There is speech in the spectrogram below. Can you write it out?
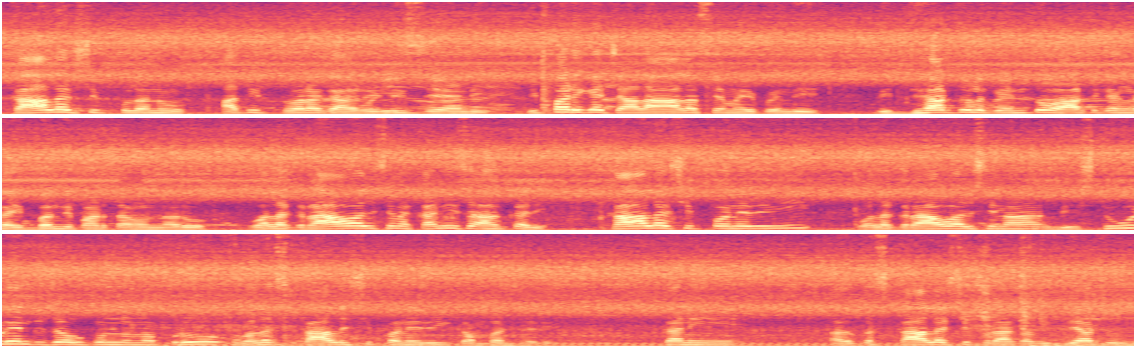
స్కాలర్షిప్లను అతి త్వరగా రిలీజ్ చేయండి. ఇప్పటికే చాలా ఆలస్యం అయిపోయింది. విద్యార్థులకు ఎంతో ఆర్థికంగా ఇబ్బంది పడతా ఉన్నారు. వాళ్ళకి రావాల్సిన కనీస హక్కు అది. స్కాలర్షిప్ అనేది వాళ్ళకి రావాల్సిన స్టూడెంట్ చదువుకుంటున్నప్పుడు వాళ్ళకి స్కాలర్షిప్ అనేది కంపల్సరీ. కానీ ఆ యొక్క స్కాలర్షిప్ రాక విద్యార్థులు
